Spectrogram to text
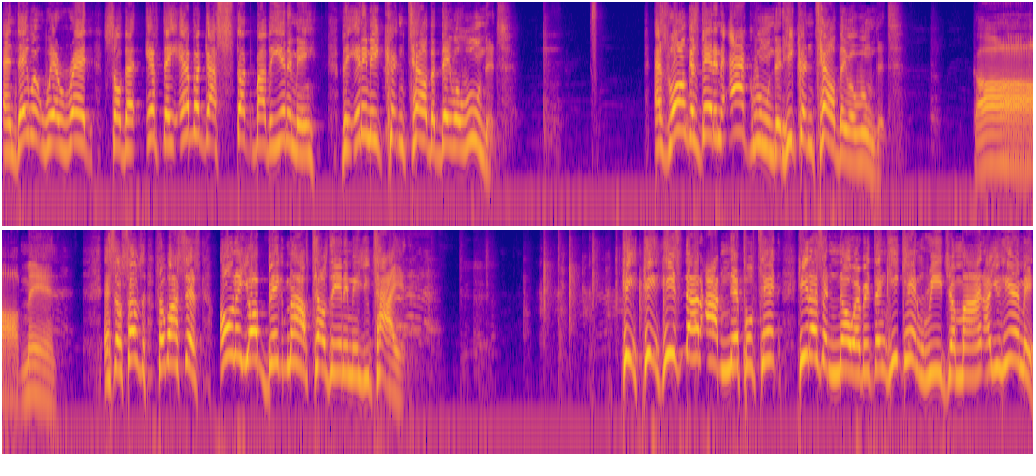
And they would wear red so that if they ever got stuck by the enemy, the enemy couldn't tell that they were wounded. As long as they didn't act wounded, he couldn't tell they were wounded. Oh man. And so, so, so watch this. Only your big mouth tells the enemy you tired. He, he, he's not omnipotent. He doesn't know everything. He can't read your mind. Are you hearing me?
